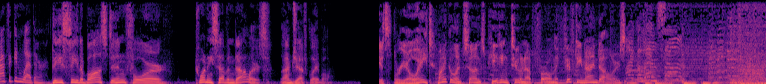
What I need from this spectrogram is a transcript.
traffic and weather. DC to Boston for $27. I'm Jeff Clabaugh. It's 308. Michael and Son's heating tune up for only $59. Michael and Son.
